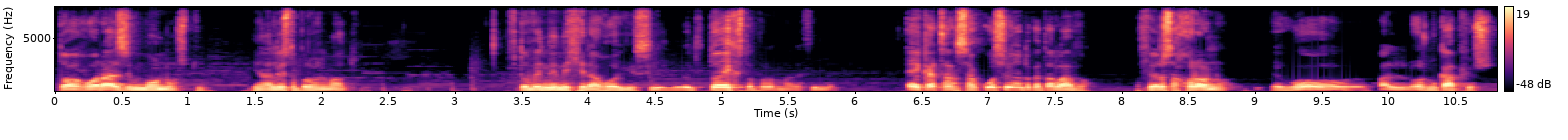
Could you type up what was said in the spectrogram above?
το αγοράζει μόνος του για να λύσει το πρόβλημά του. Αυτό δεν είναι χειραγώγηση, είναι ότι το έχεις το πρόβλημα, ρε φίλε. Έκατσα να σε ακούσω για να το καταλάβω. Αφιέρωσα χρόνο. Εγώ, ο υπαλληλό μου, κάποιος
